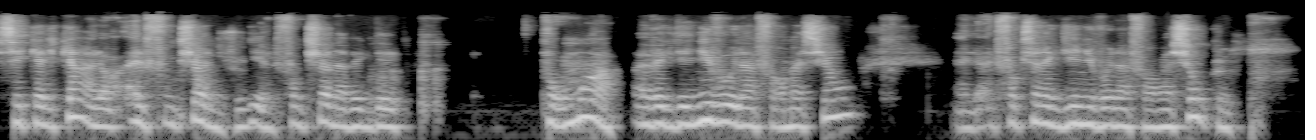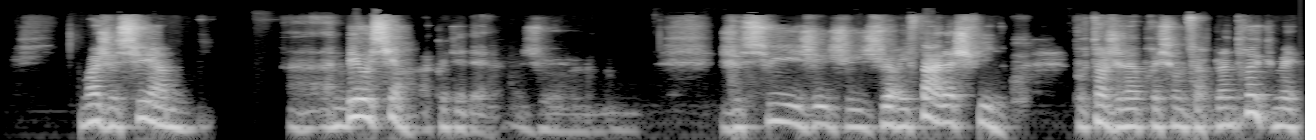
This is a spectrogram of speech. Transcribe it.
c'est quelqu'un, alors elle fonctionne, je vous dis, elle fonctionne avec des, pour moi, avec des niveaux d'information, elle, elle, fonctionne avec des niveaux d'information que moi je suis un, un, un béotien à côté d'elle. Je, je suis, je, n'arrive pas à la cheville. Pourtant, j'ai l'impression de faire plein de trucs, mais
